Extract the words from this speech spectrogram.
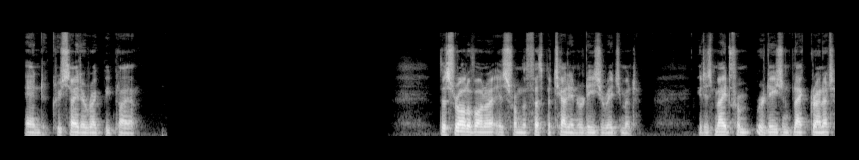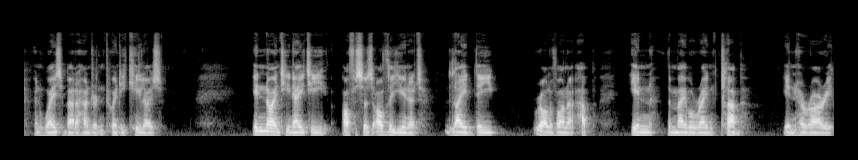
and Crusader rugby player. This Roll of Honour is from the 5th Battalion Rhodesia Regiment. It is made from Rhodesian black granite and weighs about 120 kilos. In 1980, officers of the unit laid the Roll of Honour up in the Mabelreign Club in Harare.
